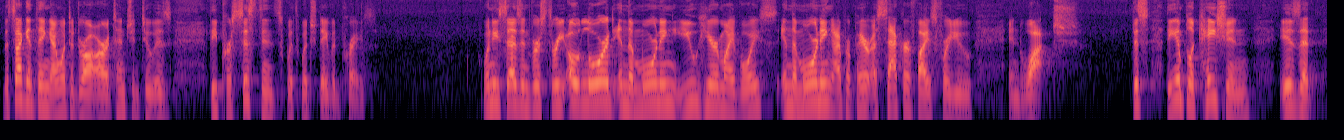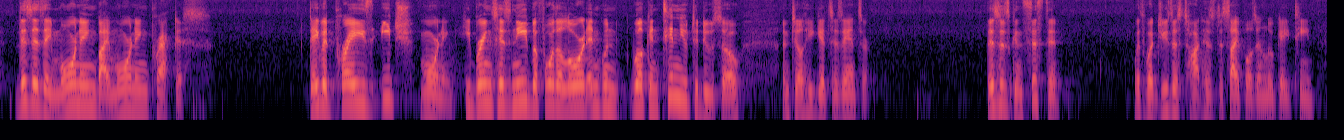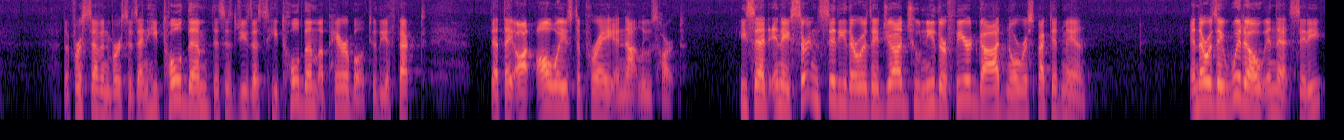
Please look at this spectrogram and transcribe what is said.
The second thing I want to draw our attention to is the persistence with which David prays. When he says in verse 3, O Lord, in the morning you hear my voice. In the morning I prepare a sacrifice for you and watch. This, the implication is that this is a morning by morning practice. David prays each morning. He brings his need before the Lord and will continue to do so until he gets his answer. This is consistent with what Jesus taught his disciples in Luke 18. The first seven verses. And he told them, this is Jesus, he told them a parable to the effect that they ought always to pray and not lose heart. He said, In a certain city there was a judge who neither feared God nor respected man. And there was a widow in that city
